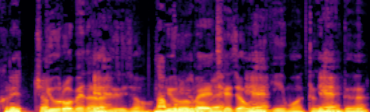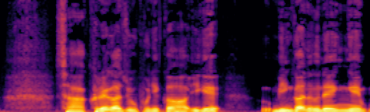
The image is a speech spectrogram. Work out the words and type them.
그랬죠. 유럽의 나라들이죠. 남부 유럽의. 재정 예. 위기 뭐 등등등. 자, 그래 가지고 보니까 이게 민간 은행의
